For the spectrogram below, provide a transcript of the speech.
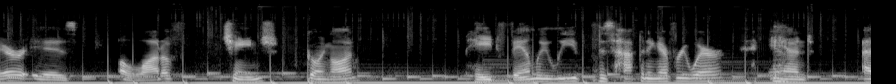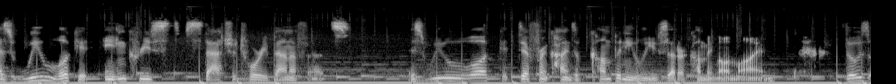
there is a lot of change going on. Paid family leave is happening everywhere. Yeah. And as we look at increased statutory benefits, as we look at different kinds of company leaves that are coming online, those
